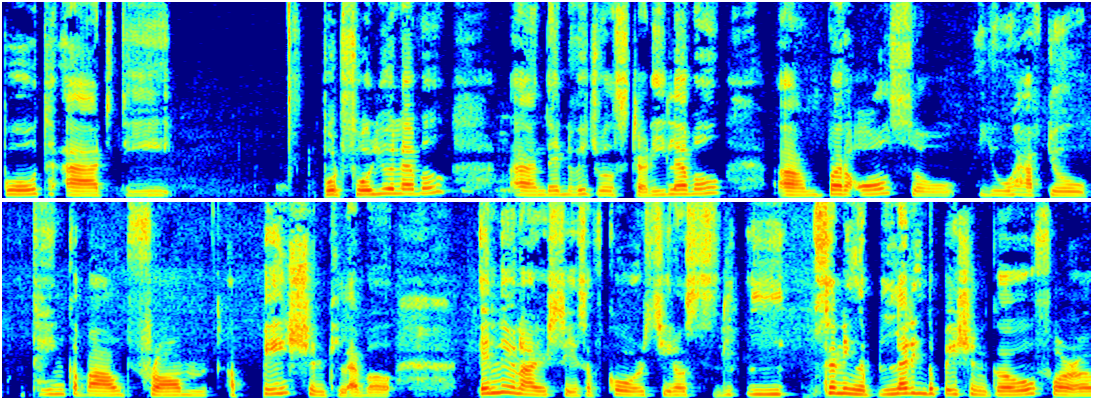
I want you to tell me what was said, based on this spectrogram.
both at the portfolio level and the individual study level, um, but also you have to think about from a patient level in the United States, of course, you know, sending the letting the patient go for a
